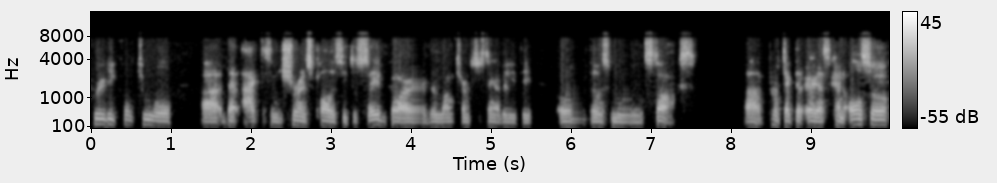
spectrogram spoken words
critical tool uh, that act as an insurance policy to safeguard the long-term sustainability of those moving stocks. Uh, protected areas can also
